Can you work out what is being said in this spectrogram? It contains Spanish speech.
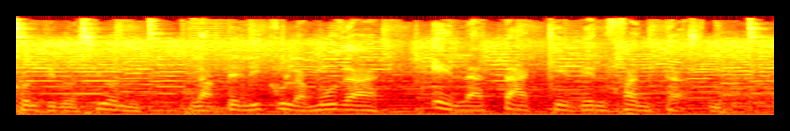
continuación, la película muda El ataque del fantasma.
